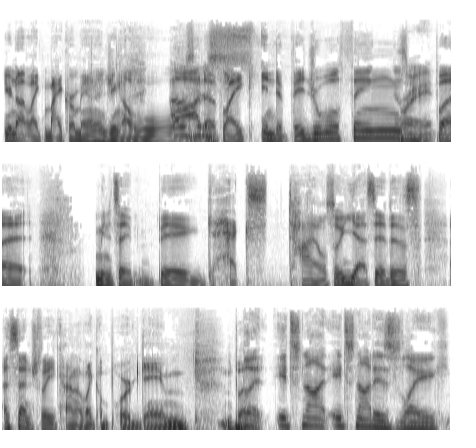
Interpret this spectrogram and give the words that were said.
you're not like micromanaging a lot of like individual things, Right. But I mean, it's a big hex tile, so yes, it is essentially kind of like a board game, but, but it's not it's not as like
